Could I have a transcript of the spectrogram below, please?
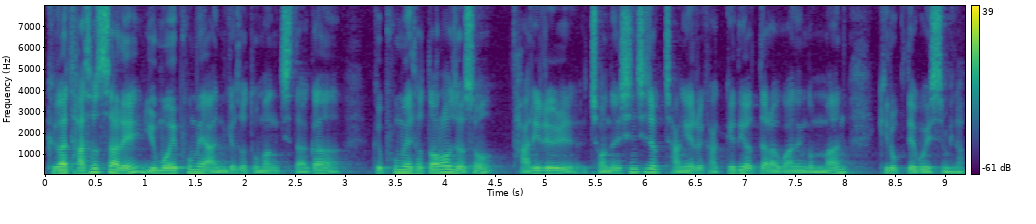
그가 다섯 살에 유모의 품에 안겨서 도망치다가 그 품에서 떨어져서 다리를 저는 신체적 장애를 갖게 되었다라고 하는 것만 기록되고 있습니다.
